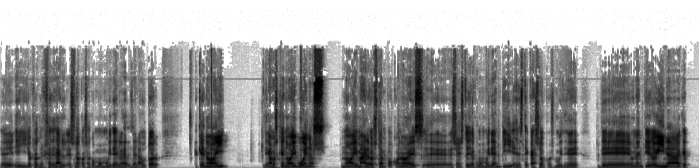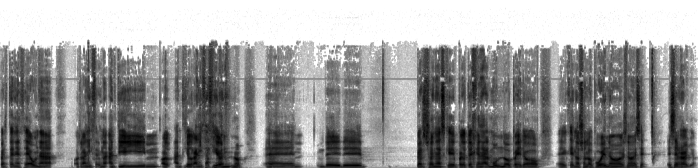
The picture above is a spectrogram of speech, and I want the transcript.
eh, y yo creo que en general es una cosa como muy del autor, que no hay, digamos que no hay buenos, no hay malos tampoco, ¿no? Es, eh, es una historia como muy de anti, en este caso, pues muy de, de una antiheroína que pertenece a una, una anti, organización ¿no? Eh, de personas que protegen al mundo, pero eh, que no son los buenos, ¿no? Ese, ese rollo,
